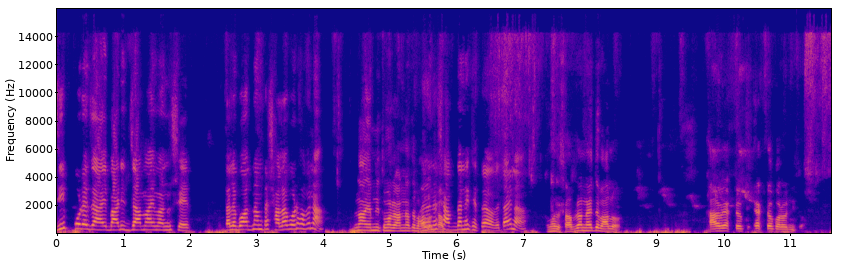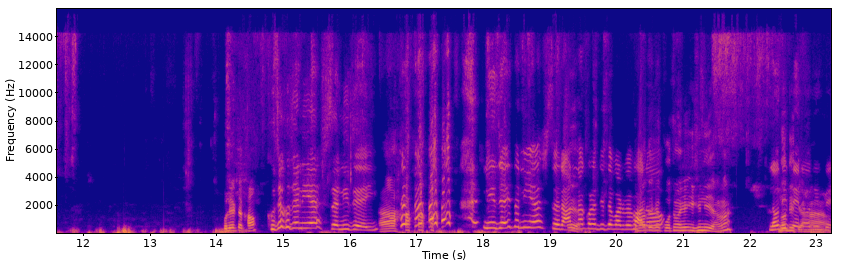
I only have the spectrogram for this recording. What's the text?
জিপ পড়ে যায় বাড়ির জামাই মানুষের তাহলে বদনামটা শালাবর হবে না? না এমনি তোমার রান্না তো ভালো সাবধানে খেতে হবে তাই না? তোমার সব রান্নাই তো ভালো। খারাপ একটা একটা করনি তো। ফুলেরটা খাও। খুঁজে খুঁজে নিয়ে আসছে নিজেই। নিজেই তো নিয়ে আসছে রান্না করে দিতে পারবে ভালো। প্রথমে ইসে নিয়ে যাও না? নদীতে হ্যাঁ। নদীতে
